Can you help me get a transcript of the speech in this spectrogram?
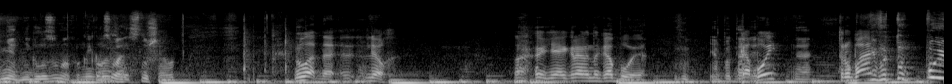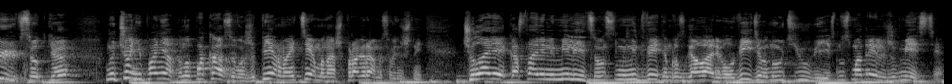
Нет, не Глазунов. а Не Глазунов. Слушай, а вот Ну ладно, Лех. Я играю на гобое. Я пытаюсь... Гобой? Да. Труба? И вы тупые все-таки, а? Ну что непонятно, ну показывай же, первая тема нашей программы сегодняшней. Человек, остановили милицию, он с ними медведем разговаривал, видео на утюбе есть, ну смотрели же вместе.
